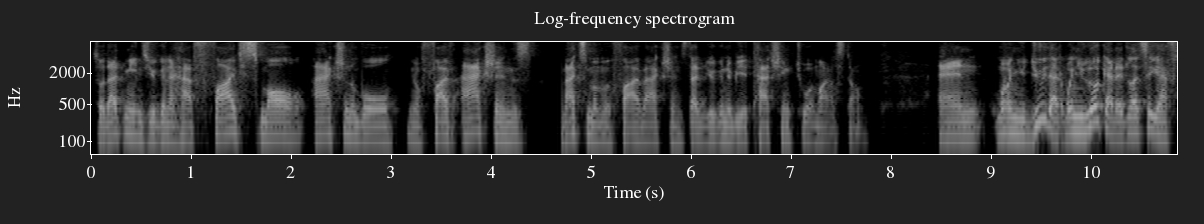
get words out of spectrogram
so that means you're going to have five small actionable you know five actions maximum of five actions that you're going to be attaching to a milestone and when you do that, when you look at it, let's say you have,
